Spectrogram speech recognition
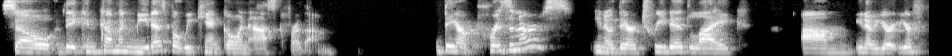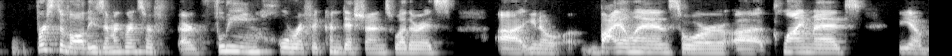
So they can come and meet us, but we can't go and ask for them. They are prisoners. You know, they're treated like um, you know, you're you're first of all, these immigrants are are fleeing horrific conditions, whether it's uh, you know violence or uh, climate, you know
